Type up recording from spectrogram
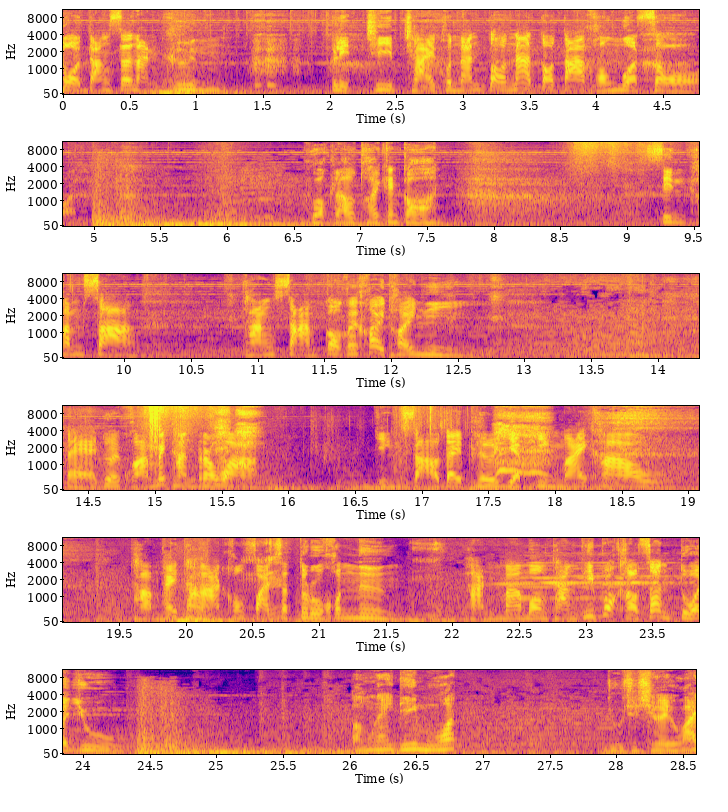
ก็ดังสนั่นขึ้นปลิดชีพชายคนนั้นต่อหน้าต่อตาของหมวดสอน พวกเราถอยกันก่อน สิ้นคำสั่ง ทั้งสามก็ค่อยๆ ถอยหนี แต่ด้วยความไม่ทันระวังหญิงสาวได้เพลอเหยียบกิ่งไม้เข้าทำให้ทหารของฝ่ายศัตรูคนหนึ่ง หันมามองทางที่พวกเขาซ่อนตัวอยู่ เอาไงดีหมวด อยู่เฉยๆไว้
